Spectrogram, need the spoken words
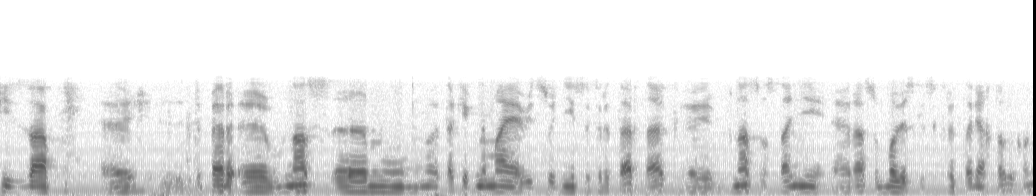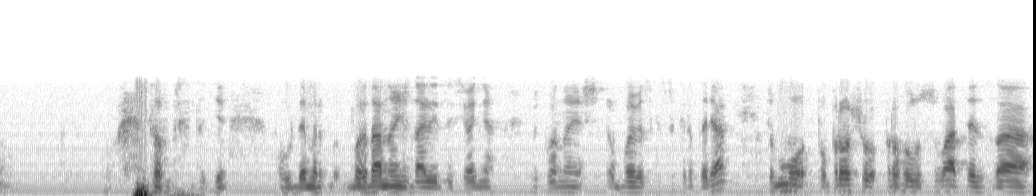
6 за. Е, Тепер е, в нас, ем, так як немає відсутній секретар, так, е, в нас останній раз обов'язки секретаря хто виконував? Добре, тоді Володимир Богданович, далі ти сьогодні виконуєш обов'язки секретаря. Тому попрошу проголосувати за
